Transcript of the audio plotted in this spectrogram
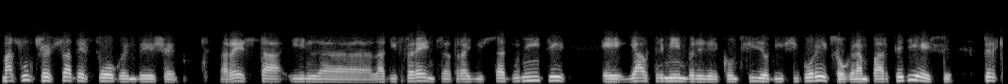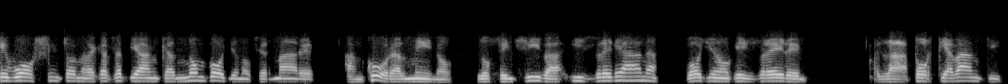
ma sul cessate il fuoco invece resta il, la differenza tra gli Stati Uniti e gli altri membri del Consiglio di sicurezza, o gran parte di essi, perché Washington e la Casa Bianca non vogliono fermare ancora almeno l'offensiva israeliana vogliono che Israele la porti avanti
